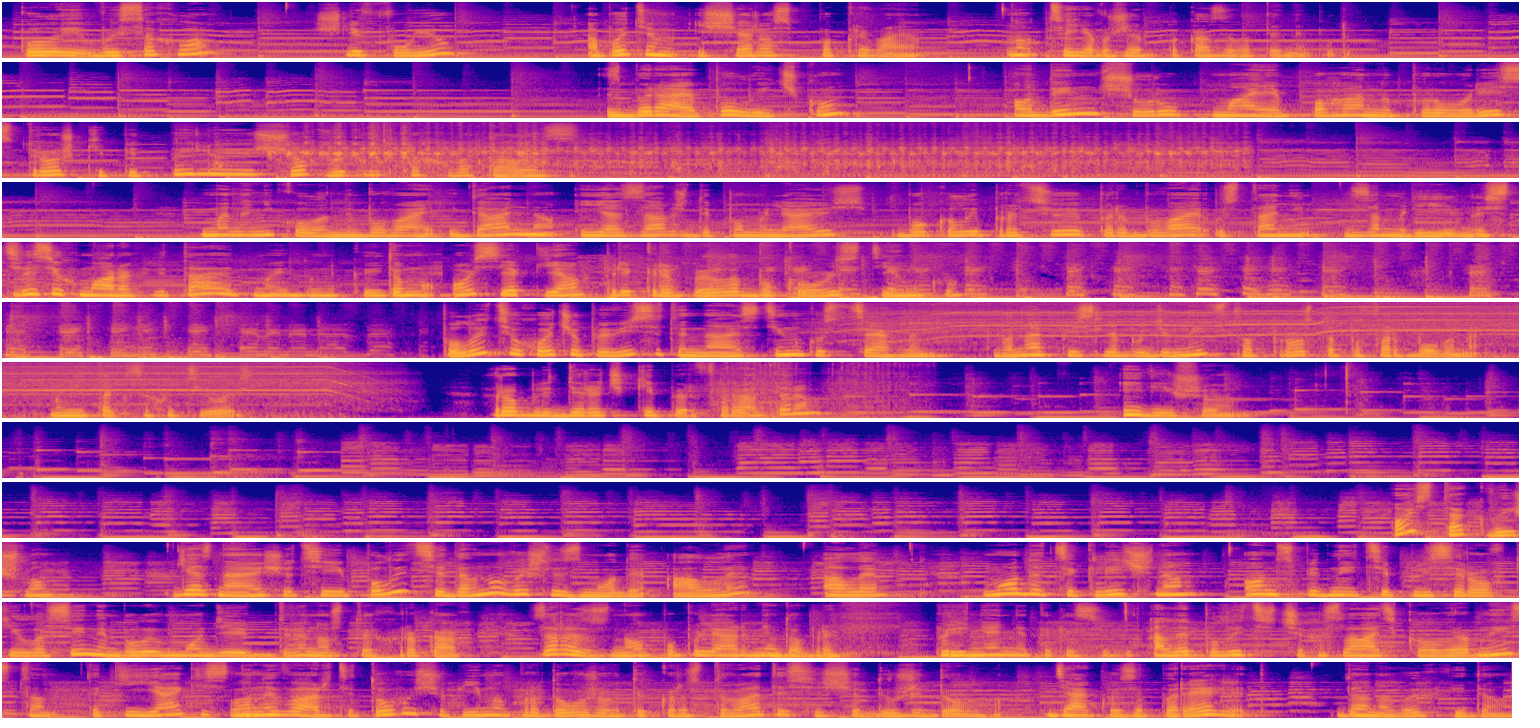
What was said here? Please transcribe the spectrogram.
Коли висохло, шліфую, а потім іще раз покриваю. Ну, це я вже показувати не буду. Збираю поличку. Один шуруп має погану прорізь, трошки підпилюю, щоб викрутка хваталась. У мене ніколи не буває ідеально, і я завжди помиляюсь, бо коли працюю, перебуваю у стані замріяності. Десь у хмарах вітають мої думки, тому ось як я прикріпила бокову стінку. Полицю хочу повісити на стінку з цеглин. Вона після будівництва просто пофарбована. Мені так захотілося. Роблю дірочки перфоратором і вішаю. Ось так вийшло. Я знаю, що ці полиці давно вийшли з моди, але, але мода циклічна. Он спідниці плісіровки і лосини були в моді в 90-х роках. Зараз знов популярні. Добре. Порівняння таке собі. Але полиці чехословацького виробництва такі якісні, вони варті того, щоб їми продовжувати користуватися ще дуже довго. Дякую за перегляд. До нових відео.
